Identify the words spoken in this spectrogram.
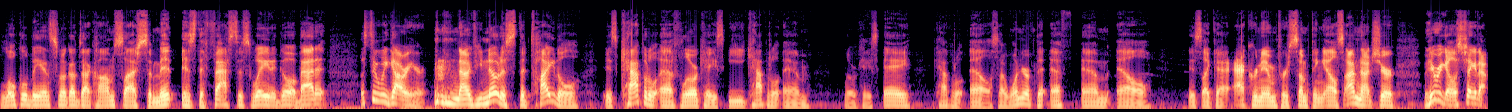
localbandsmokeout.com slash submit is the fastest way to go about it. Let's see what we got right here. now, if you notice, the title is capital F, lowercase e, capital M, lowercase a, capital L. So I wonder if the FML is like an acronym for something else. I'm not sure. But here we go. Let's check it out.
